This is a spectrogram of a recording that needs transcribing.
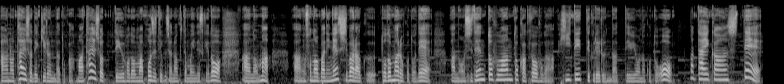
あの対処できるんだとか、まあ、対処っていうほど、まあ、ポジティブじゃなくてもいいんですけどあのまああのその場にねしばらくとどまることであの自然と不安とか恐怖が引いていってくれるんだっていうようなことを、まあ、体感して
